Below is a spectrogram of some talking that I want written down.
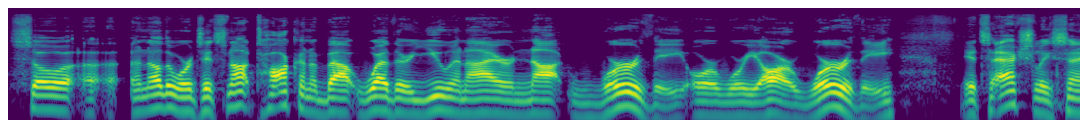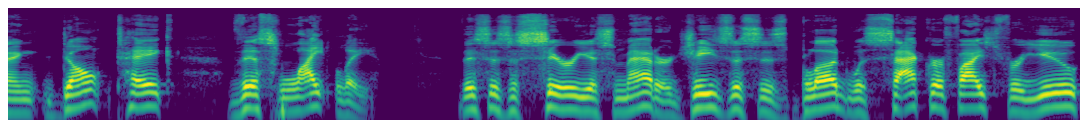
So, uh, uh in other words, it's not talking about whether you and I are not worthy or we are worthy. It's actually saying, don't take this lightly. This is a serious matter. Jesus' blood was sacrificed for you,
